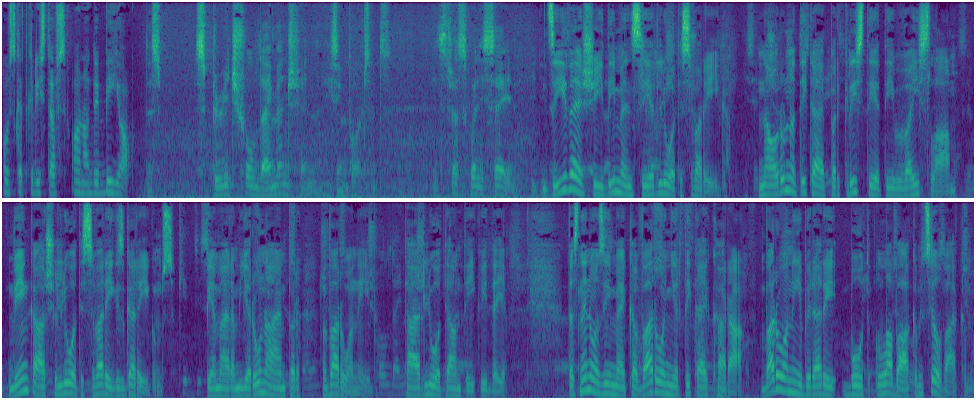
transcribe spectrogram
uzskata Kristofs Onodibio. Dzīvē šī dimensija ir ļoti svarīga. Nav runa tikai par kristietību vai islāmu. Vienkārši ļoti svarīgs garīgums. Piemēram, ja runājam par varonību, tā ir ļoti antīka ideja. Tas nenozīmē, ka varoņi ir tikai karā. Varonība ir arī būt labākam cilvēkam.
